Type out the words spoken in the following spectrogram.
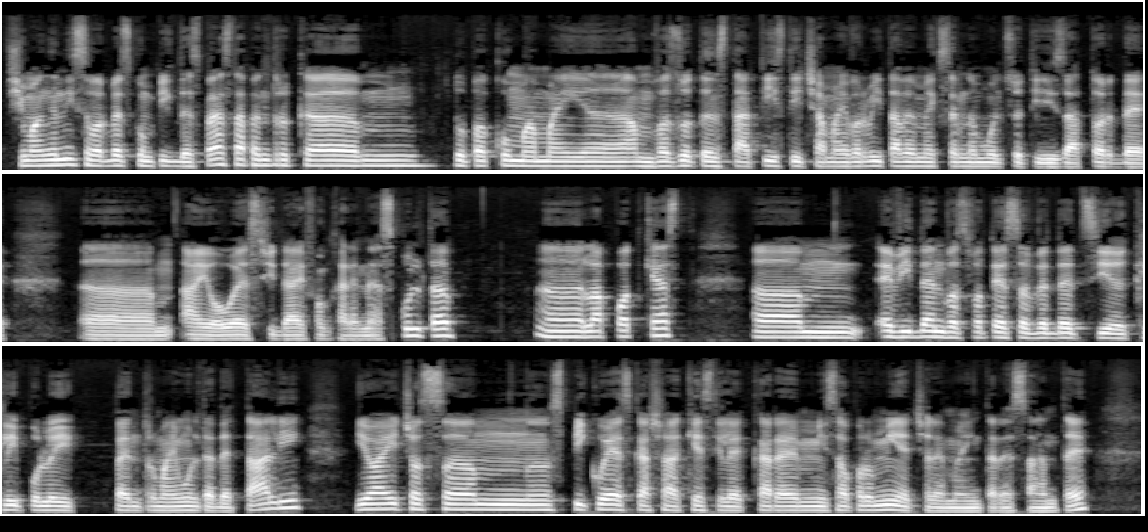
și m-am gândit să vorbesc un pic despre asta pentru că după cum am mai am văzut în statistici, am mai vorbit, avem extrem de mulți utilizatori de uh, iOS și de iPhone care ne ascultă uh, la podcast. Um, evident, vă sfătuiesc să vedeți clipul lui pentru mai multe detalii. Eu aici o să spicuiesc așa chestiile care mi s-au părut mie cele mai interesante. Uh,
